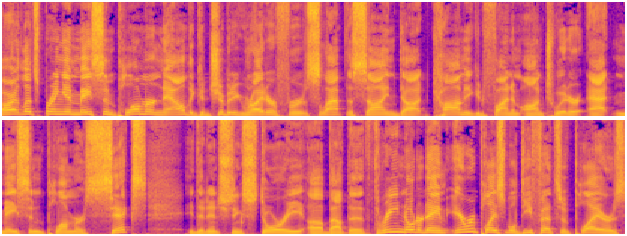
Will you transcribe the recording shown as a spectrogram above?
All right, let's bring in Mason Plummer now, the contributing writer for slapthesign.com. You can find him on Twitter at Mason Plummer6. He did an interesting story about the three Notre Dame irreplaceable defensive players,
